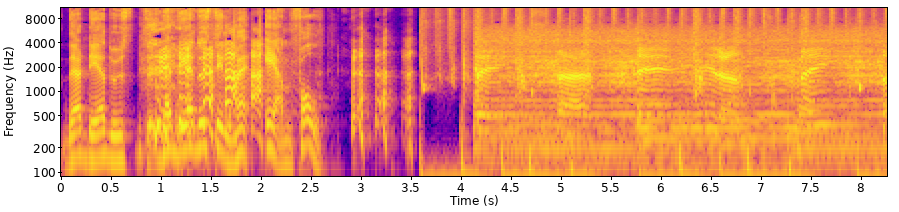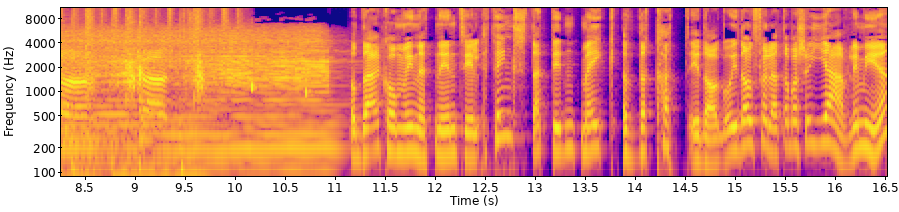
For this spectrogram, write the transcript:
Det er det du, det er det du stiller med. Enfold! Og der kom vignetten inn til Things That Didn't Make The Cut i dag. Og i dag føler jeg at det er bare så jævlig mye,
